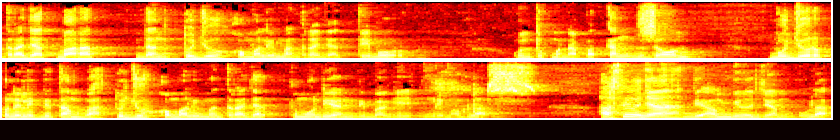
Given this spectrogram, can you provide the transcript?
derajat barat dan 7,5 derajat timur. Untuk mendapatkan zone, bujur penilik ditambah 7,5 derajat kemudian dibagi 15. Hasilnya diambil jam bulat.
